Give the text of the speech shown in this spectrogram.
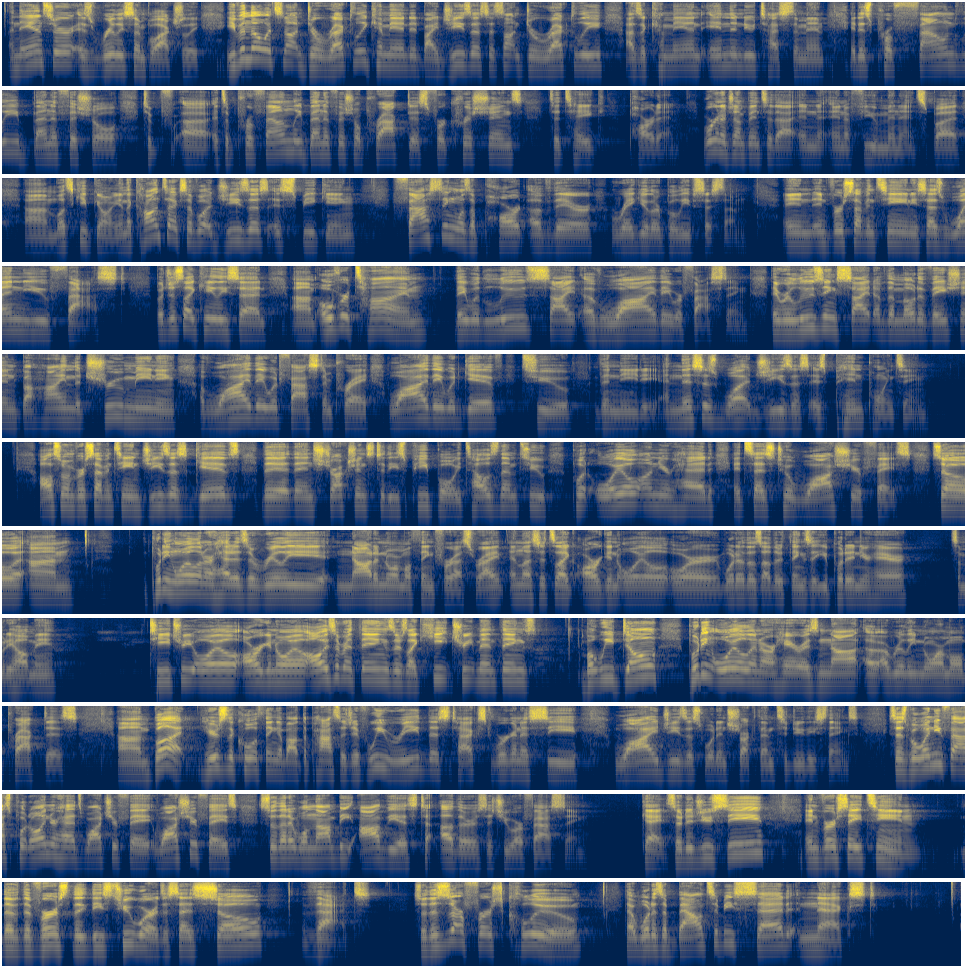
And the answer is really simple, actually. Even though it's not directly commanded by Jesus, it's not directly as a command in the New Testament, it is profoundly beneficial to, uh, it's a profoundly beneficial practice for Christians to take part in. We're going to jump into that in, in a few minutes, but um, let's keep going. In the context of what Jesus is speaking, fasting was a part of their regular belief system. In, in verse 17, he says, when you fast. But just like Kaylee said, um, over time, they would lose sight of why they were fasting. They were losing sight of the motivation behind the true meaning of why they would fast and pray, why they would give to the needy. And this is what Jesus is pinpointing. Also in verse 17, Jesus gives the, the instructions to these people. He tells them to put oil on your head. It says to wash your face. So, um, putting oil in our head is a really not a normal thing for us, right? Unless it's like argan oil or what are those other things that you put in your hair? Somebody help me. Tea tree oil, argan oil, all these different things. There's like heat treatment things. But we don't, putting oil in our hair is not a, a really normal practice. Um, but here's the cool thing about the passage. If we read this text, we're going to see why Jesus would instruct them to do these things. It says, But when you fast, put on your heads, wash your, face, wash your face, so that it will not be obvious to others that you are fasting. Okay, so did you see in verse 18, the, the verse, the, these two words, it says, so that. So this is our first clue that what is about to be said next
